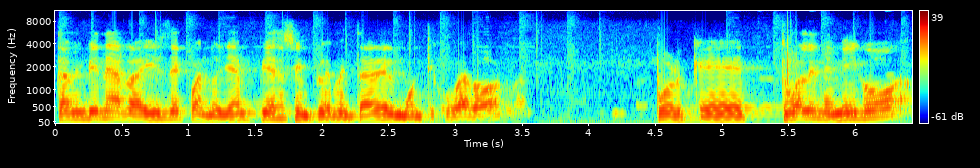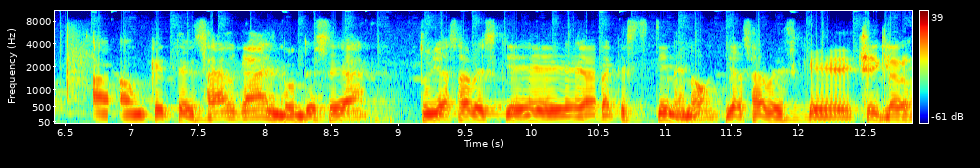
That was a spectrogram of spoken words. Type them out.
también viene a raíz de cuando ya empiezas a implementar el multijugador. Porque tú al enemigo, a- aunque te salga en donde sea, tú ya sabes qué ataques tiene, ¿no? Ya sabes que Sí, claro.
